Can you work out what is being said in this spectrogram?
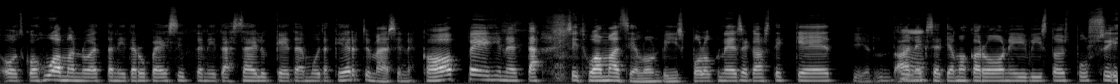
ootko huomannut, että niitä rupeisi sitten niitä säilykkeitä ja muita kertymään sinne kaappeihin, että sit huomaat, että siellä on viisi polokneesekastikkeet, ainekset mm. ja makaroni, 15 pussia.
